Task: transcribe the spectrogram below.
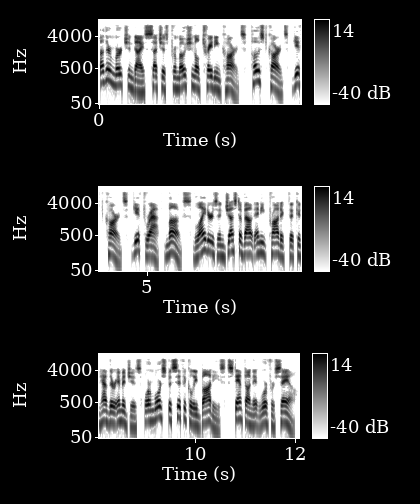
Other merchandise such as promotional trading cards, postcards, gift cards, gift wrap, mugs, lighters and just about any product that could have their images, or more specifically bodies, stamped on it were for sale.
